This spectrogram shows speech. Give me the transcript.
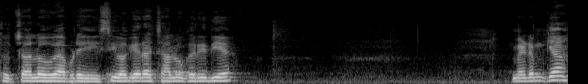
તો ચાલો હવે આપણે એસી વગેરે ચાલુ કરી દઈએ. મેડમ ક્યાં?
